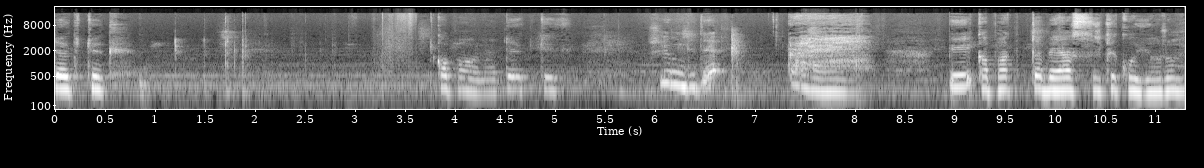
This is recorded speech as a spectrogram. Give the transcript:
döktük. Kapağına döktük. Şimdi de ah, bir kapakta beyaz sirke koyuyorum.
